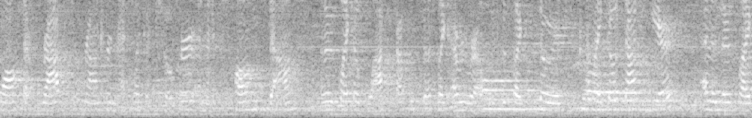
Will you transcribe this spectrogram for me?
cloth that wraps around her neck like a choker, and then it comes down, and it's like a black strap that's just like everywhere else. It's just like so weird. And it like goes down here, and then there's like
